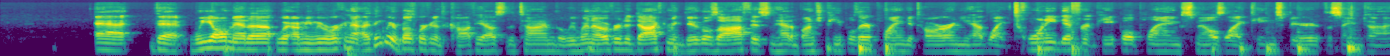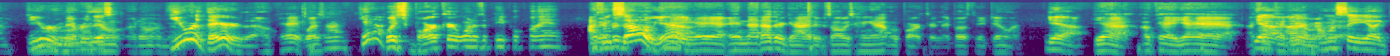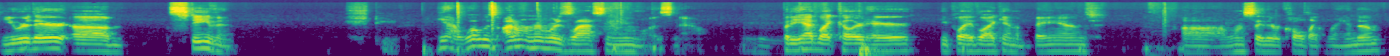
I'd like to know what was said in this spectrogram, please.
at that we all met up? I mean, we were working at. I think we were both working at the coffee house at the time, but we went over to Doctor McDougal's office and had a bunch of people there playing guitar, and you had like 20 different people playing "Smells Like Teen Spirit" at the same time. Do you Ooh, remember I this? Don't, I don't remember. You were there though. okay? Was I? Yeah, Was Barker one of the people playing? I think Remember the- so. okay, yeah, yeah, yeah. And that other guy that was always hanging out with Barker, and they both knew Dylan. yeah, Yeah. Okay. Yeah. Yeah. Yeah. I yeah. think I I, do remember. want to say like you were there. Um, Steven. Steve. Yeah, what was I don't remember what his last name was now. But he had like colored hair. He played like in a band. Uh, I want to say they were called like Random.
